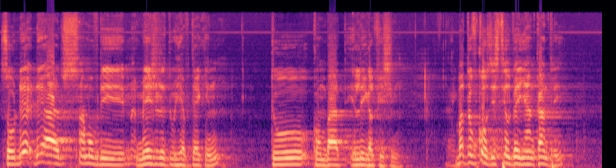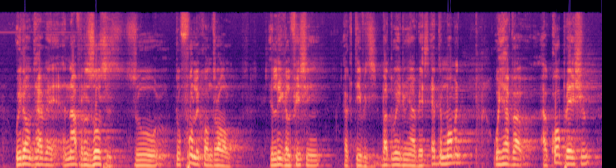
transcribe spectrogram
So there, there are some of the measures that we have taken to combat illegal fishing. But of course, it's still a very young country. We don't have uh, enough resources to, to fully control illegal fishing activities, but we're doing our best. At the moment, we have a, a cooperation,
